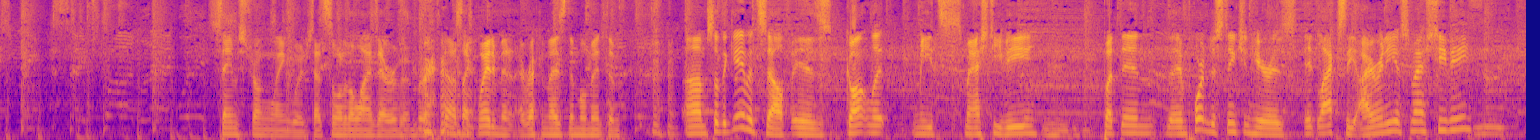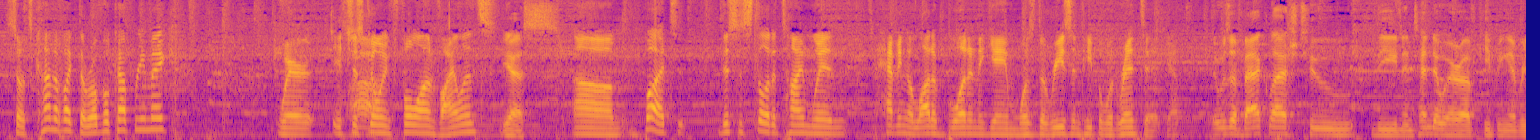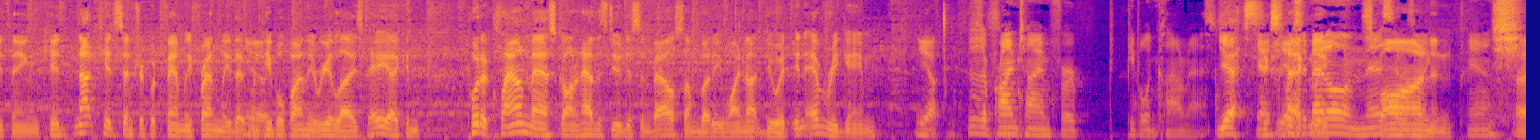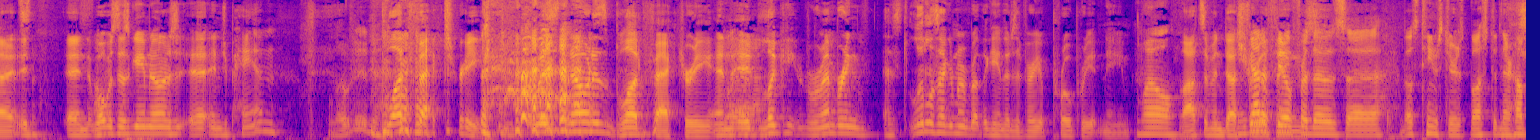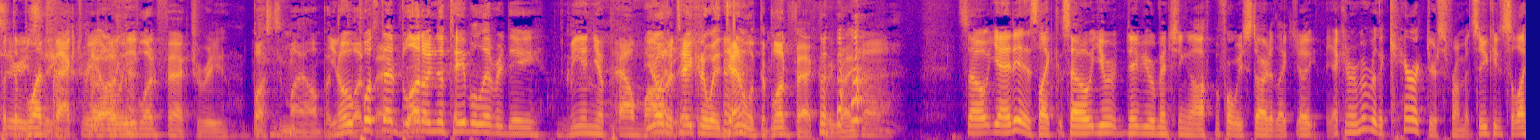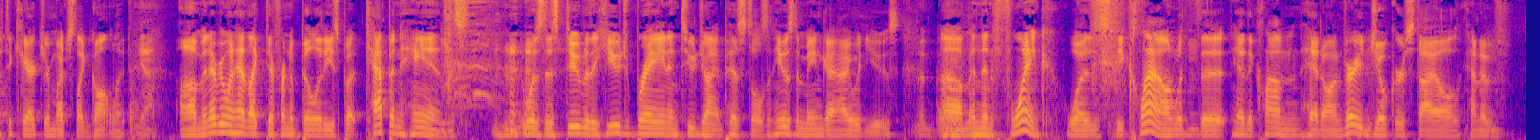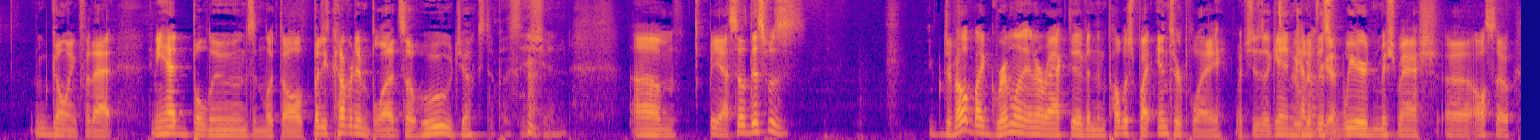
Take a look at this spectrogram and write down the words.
Same strong language. That's one of the lines I remember. I was like, wait a minute, I recognize the momentum. Um, so the game itself is Gauntlet meets Smash TV, but then the important distinction here is it lacks the irony of Smash TV. So it's kind of like the RoboCop remake, where it's just Ah. going full on violence. Yes. Um, but this is still at a time when having a lot of blood in a game was the reason people would rent it. Yep. It was a backlash to the Nintendo era of keeping everything kid, not kid centric, but family friendly. That when people finally realized, hey, I can put a clown mask on and have this dude disembowel somebody. Why not do it in every game? Yeah. This is a prime time for people in clown masks. Yes, yeah, exactly. Metal and this. Spawn like- and yeah. uh, it, and what was this game known as uh, in Japan? Loaded. Blood Factory. it was known as Blood Factory, and it looking remembering as little as I can remember about the game. That is a very appropriate name. Well, Lots of industrial. you got to feel things. for those uh, those Teamsters busting their hump at the Blood Seriously. Factory all week. Blood Factory, busting my hump. at You know who Blood puts that Factory. blood on the table every day? Me and your pal Marty. You know they're taking away dental at the Blood Factory, right? So yeah, it is like so. You were Dave, you were mentioning off before we started. Like I can remember the characters from it, so you could select a character much like Gauntlet. Yeah. Um, and everyone had like different abilities, but Cap'n Hands was this dude with a huge brain and two giant pistols, and he was the main guy I would use. Um, and then Fwank was the clown with the he had the clown head on, very Joker style, kind of going for that. And he had balloons and looked all, but he's covered in blood, so whoo juxtaposition. um, but yeah, so this was developed by Gremlin Interactive and then published by Interplay, which is again kind of this Yeah. weird mishmash. Uh, also,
